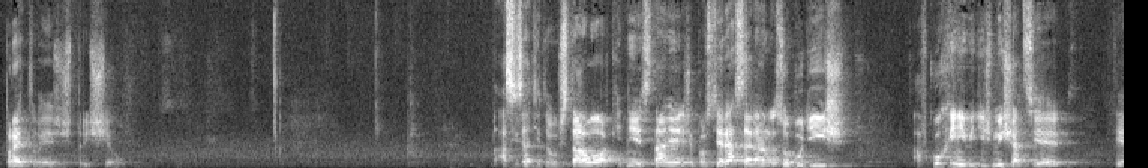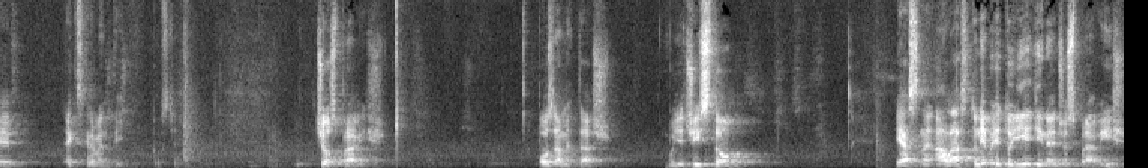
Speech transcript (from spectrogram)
Preto Ježiš prišiel. asi sa ti to už stalo a keď nie stane, že proste raz sa ráno zobudíš a v kuchyni vidíš myšacie tie exkrementy. Proste. Čo spravíš? Pozametáš. Bude čisto. Jasné, ale to nebude to jediné, čo spravíš.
